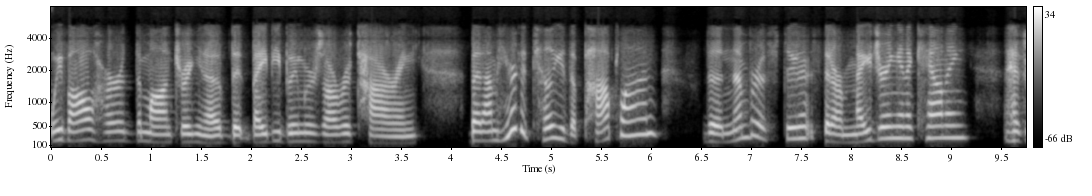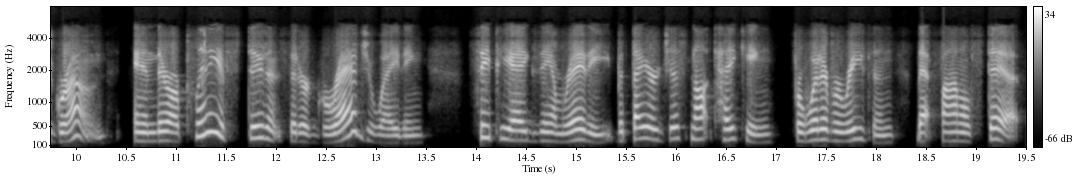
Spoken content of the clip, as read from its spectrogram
We've all heard the mantra, you know, that baby boomers are retiring. But I'm here to tell you the pipeline, the number of students that are majoring in accounting has grown. And there are plenty of students that are graduating CPA exam ready, but they are just not taking, for whatever reason, that final step.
